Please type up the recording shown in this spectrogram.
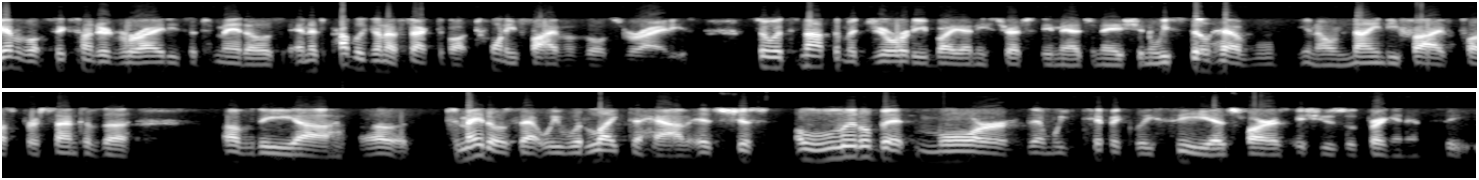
we have about 600 varieties of tomatoes, and it's probably going to affect about 25 of those varieties. So it's not the majority by any stretch of the imagination. We still have, you know, 95 plus percent of the of the uh, uh, tomatoes that we would like to have. It's just a little bit more than we typically see as far as issues with bringing in seed.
